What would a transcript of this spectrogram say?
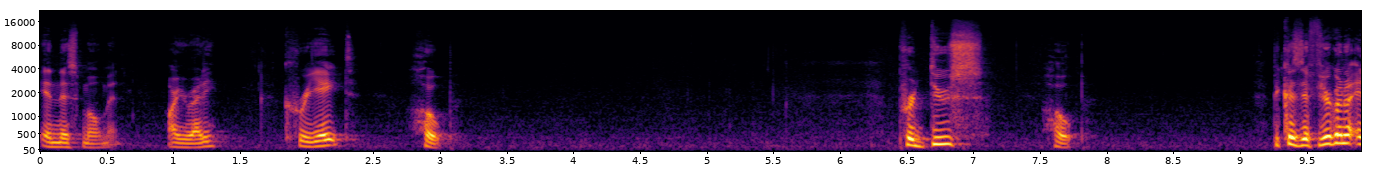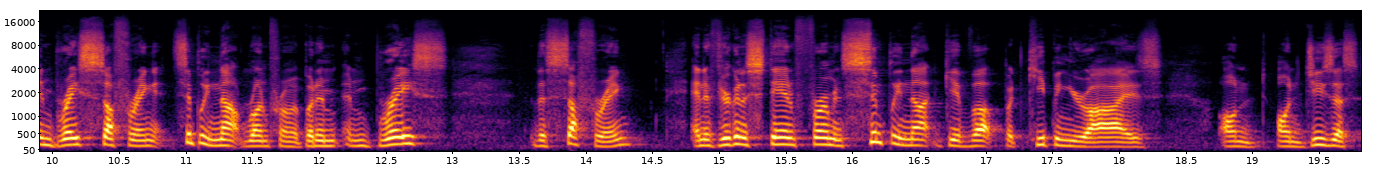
in this moment. Are you ready? Create hope. Produce hope. Because if you're going to embrace suffering, simply not run from it, but em- embrace the suffering, and if you're going to stand firm and simply not give up, but keeping your eyes on, on Jesus,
